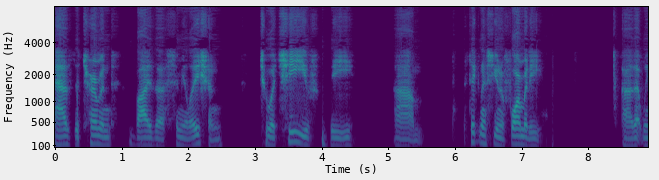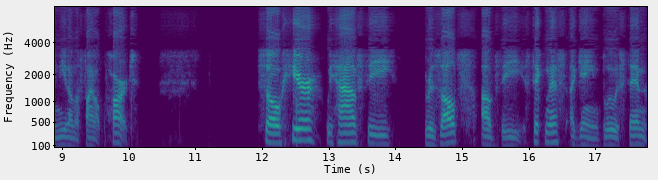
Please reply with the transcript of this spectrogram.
as determined by the simulation to achieve the um, thickness uniformity uh, that we need on the final part. So here we have the results of the thickness. Again, blue is thin,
